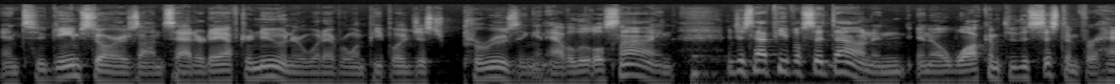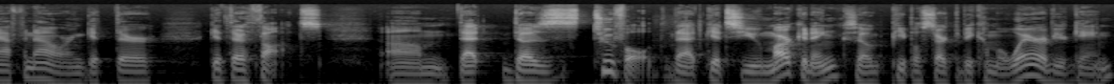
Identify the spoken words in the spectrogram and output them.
and to game stores on Saturday afternoon or whatever when people are just perusing and have a little sign, and just have people sit down and you know walk them through the system for half an hour and get their get their thoughts. Um, that does twofold. That gets you marketing, so people start to become aware of your game,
